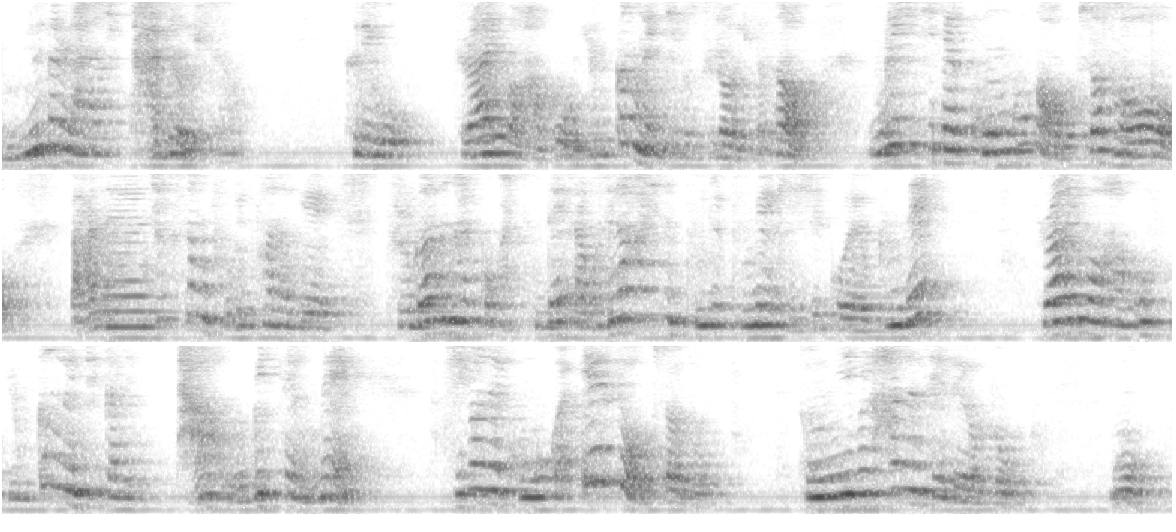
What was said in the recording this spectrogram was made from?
종류별로 하나씩 다 들어있어요. 그리고 드라이버하고 육각 렌치도 들어있어서 우리 집에 공구가 없어서 나는 책상 조립하는 게 불가능할 것 같은데? 라고 생각하시는 분들 분명히 계실 거예요. 근데 드라이버하고 육각 렌치까지 다 오기 때문에 집안에 공구가 1도 없어도 독립을 하는 세대여도 뭐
